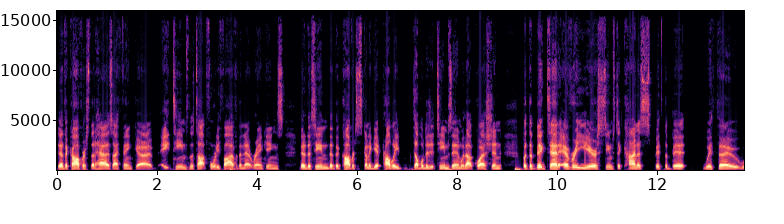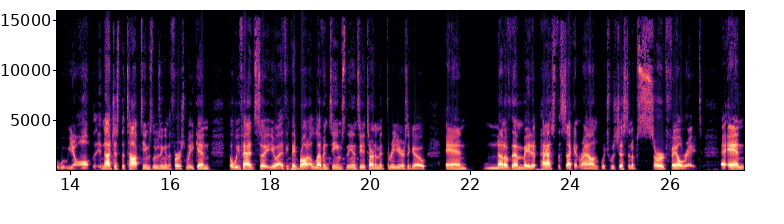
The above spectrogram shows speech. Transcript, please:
They're the conference that has, I think, uh, eight teams in the top 45 of the net rankings. They're the team that the conference is going to get probably double digit teams in without question. But the Big Ten every year seems to kind of spit the bit with the you know all not just the top teams losing in the first weekend, but we've had so you know I think they brought 11 teams to the NCAA tournament three years ago, and none of them made it past the second round, which was just an absurd fail rate. And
